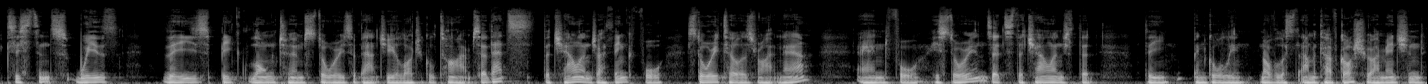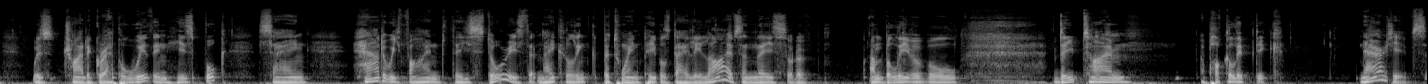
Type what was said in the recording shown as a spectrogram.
existence with these big long term stories about geological time. So that's the challenge, I think, for storytellers right now and for historians. It's the challenge that the Bengali novelist Amitav Ghosh, who I mentioned, was trying to grapple with in his book, saying, how do we find these stories that make a link between people's daily lives and these sort of unbelievable, deep time, apocalyptic narratives?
